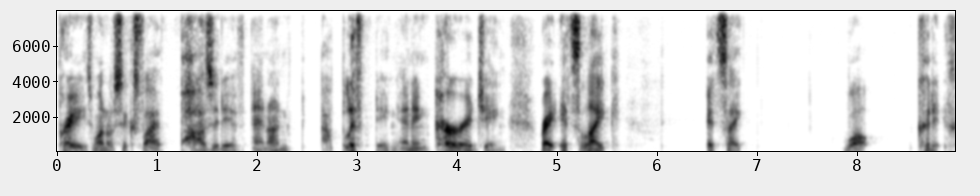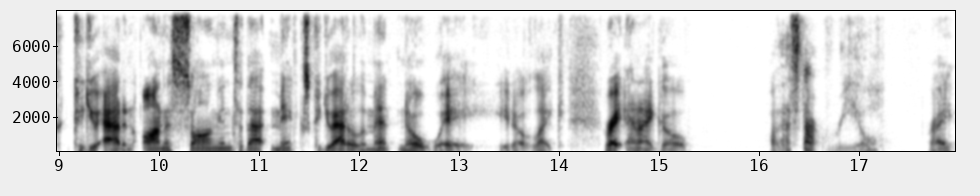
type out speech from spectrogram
praise 1065, positive and un- uplifting and encouraging, right? It's like, it's like, well, could it, could you add an honest song into that mix? Could you add a lament? No way. You know, like right. And I go, well, that's not real, right?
